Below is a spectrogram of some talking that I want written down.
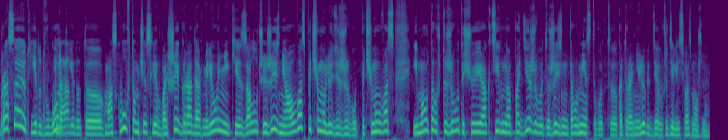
Бросают, едут в город, да. едут э, в Москву, в том числе, в большие города, в миллионники за лучшей жизнью. А у вас почему люди живут? Почему у вас и мало того, что живут, еще и активно поддерживают жизнь того места, вот, э, которое они любят, где родились, возможно?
